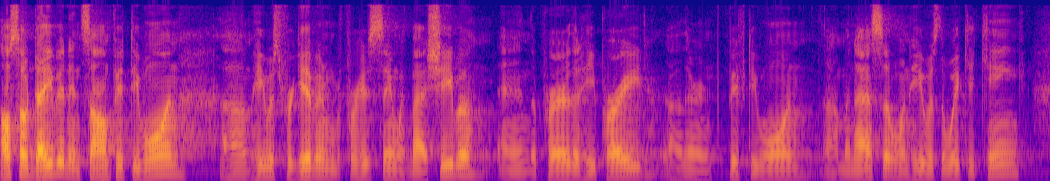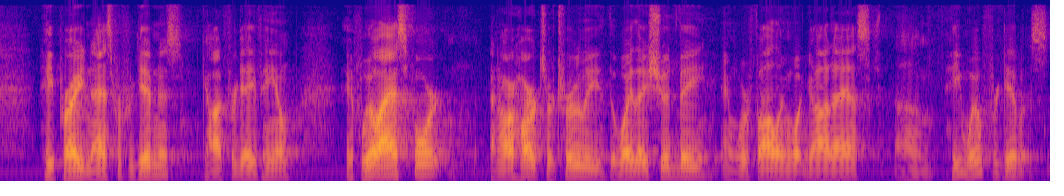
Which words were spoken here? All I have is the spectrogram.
Also, David in Psalm 51, um, he was forgiven for his sin with Bathsheba and the prayer that he prayed uh, there in 51. Uh, Manasseh, when he was the wicked king, he prayed and asked for forgiveness. God forgave him. If we'll ask for it, and our hearts are truly the way they should be, and we're following what God asks, um, He will forgive us.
